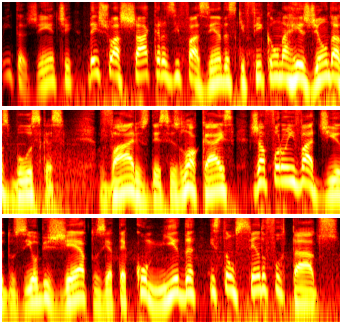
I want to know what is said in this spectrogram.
Muita gente deixou as chácaras e fazendas que ficam na região das buscas. Vários desses locais já foram invadidos e objetos e até comida estão sendo furtados.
